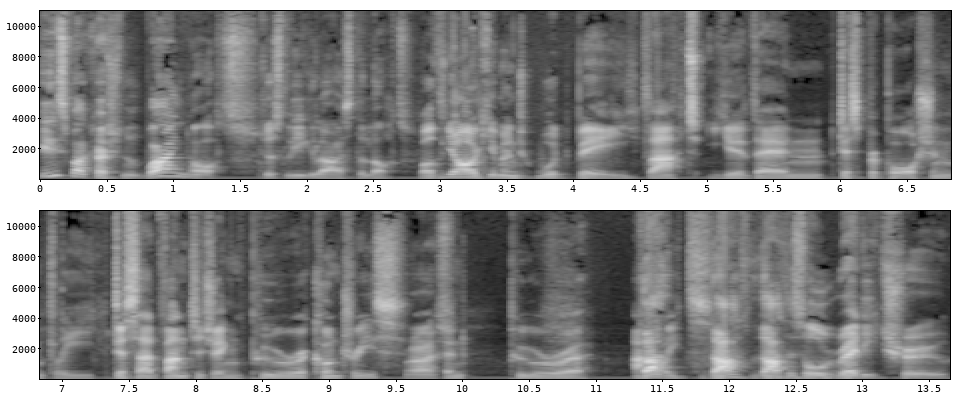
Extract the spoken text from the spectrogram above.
Here's my question: Why not just legalise the lot? Well, the argument would be that you're then disproportionately disadvantaging poorer countries Right. and poorer That, athletes. that that is already true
